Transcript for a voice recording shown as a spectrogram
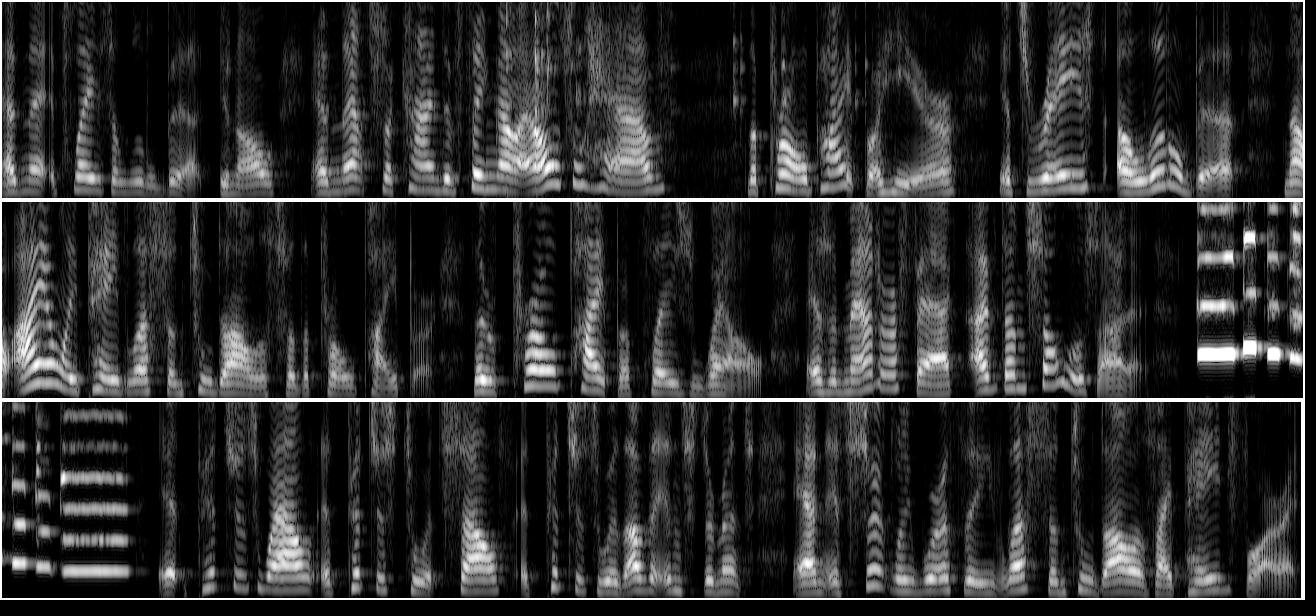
And it plays a little bit, you know, and that's the kind of thing. Now, I also have the Pearl Piper here. It's raised a little bit. Now, I only paid less than $2 for the Pearl Piper. The Pearl Piper plays well. As a matter of fact, I've done solos on it. It pitches well, it pitches to itself, it pitches with other instruments, and it's certainly worth the less than $2 I paid for it.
